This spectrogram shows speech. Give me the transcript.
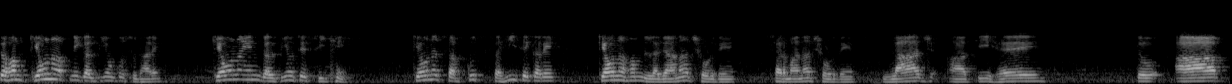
तो हम क्यों ना अपनी गलतियों को सुधारें? क्यों ना इन गलतियों से सीखें? क्यों ना सब कुछ सही से करें? क्यों ना हम लजाना छोड़ दें, शर्माना छोड़ दें? लाज आती है। तो आप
